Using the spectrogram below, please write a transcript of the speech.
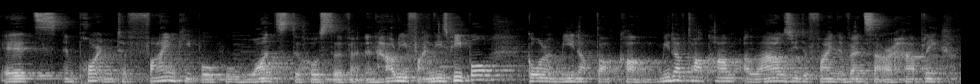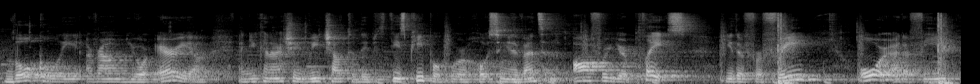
it's important to find people who wants to host the event. And how do you find these people? Go on meetup.com. Meetup.com allows you to find events that are happening locally around your area and you can actually reach out to these people who are hosting events and offer your place either for free or at a fee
